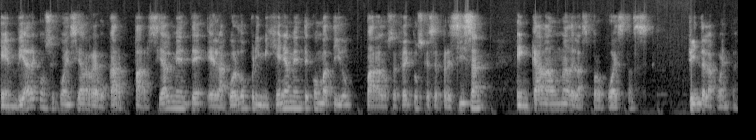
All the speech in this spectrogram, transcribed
en vía de consecuencia, revocar parcialmente el acuerdo primigeniamente combatido para los efectos que se precisan en cada una de las propuestas. Fin de la cuenta.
